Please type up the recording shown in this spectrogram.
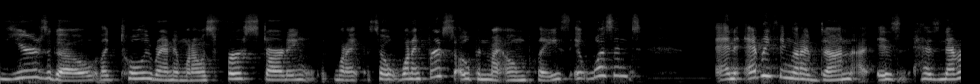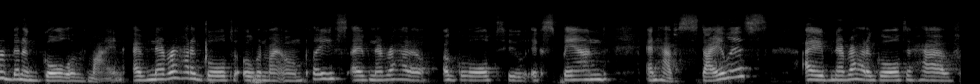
years ago, like totally random when I was first starting when I so when I first opened my own place, it wasn't and everything that I've done is has never been a goal of mine. I've never had a goal to open my own place. I've never had a, a goal to expand and have stylists. I've never had a goal to have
